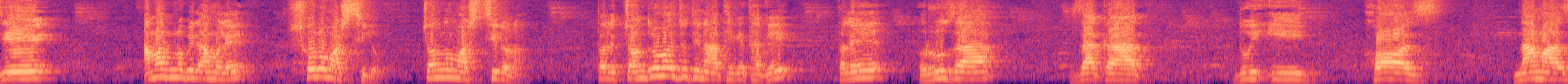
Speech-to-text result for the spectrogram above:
যে, আমার নবীর আমলে ষোলো মাস ছিল চন্দ্র মাস ছিল না। তাহলে চন্দ্রমাস যদি না থেকে থাকে, তাহলে রোজা জাকাত দুই ঈদ, হজ, নামাজ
